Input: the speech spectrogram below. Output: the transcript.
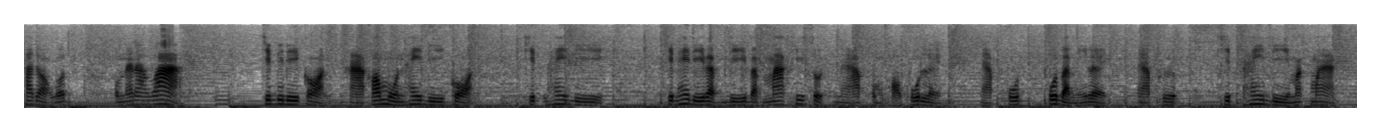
ถ้าจะออกรถ ผมแนะนำว่าคิดดีๆก่อน หาข้อมูลให้ดีก่อน คิดให้ดี คิดให้ดีแบบดีแบบมากที่สุดนะครับ ผมขอพูดเลยนะครับพูดพูดแบบนี้เลยนะครับคือคิดให้ดีมากๆ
